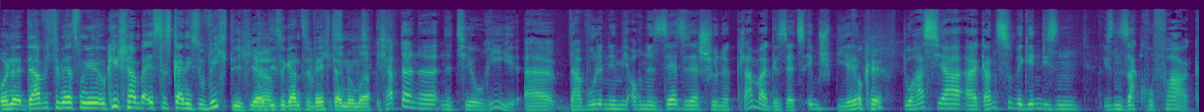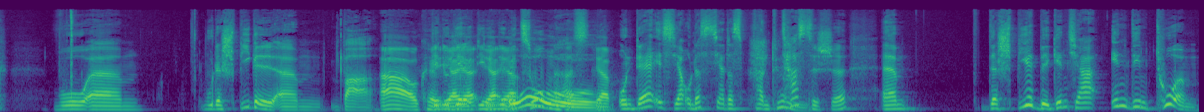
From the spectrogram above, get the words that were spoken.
Und äh, da habe ich zum ersten Mal gedacht, okay, scheinbar ist das gar nicht so wichtig, ja, Ja. diese ganze Wächternummer. Ich, ich habe da eine, eine Theorie. Äh, da wurde nämlich auch eine sehr, sehr, sehr schöne Klammer gesetzt im Spiel. Okay. Du hast ja äh, ganz zu Beginn diesen, diesen Sarkophag, wo, ähm, wo der Spiegel ähm, war. Ah, okay. Den du Ja, dir, ja, den ja, du dir ja. gezogen Oh. hast. Ja. Und der ist ja, und das ist ja das Fantastische, ähm, das Spiel beginnt ja in dem Turm.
